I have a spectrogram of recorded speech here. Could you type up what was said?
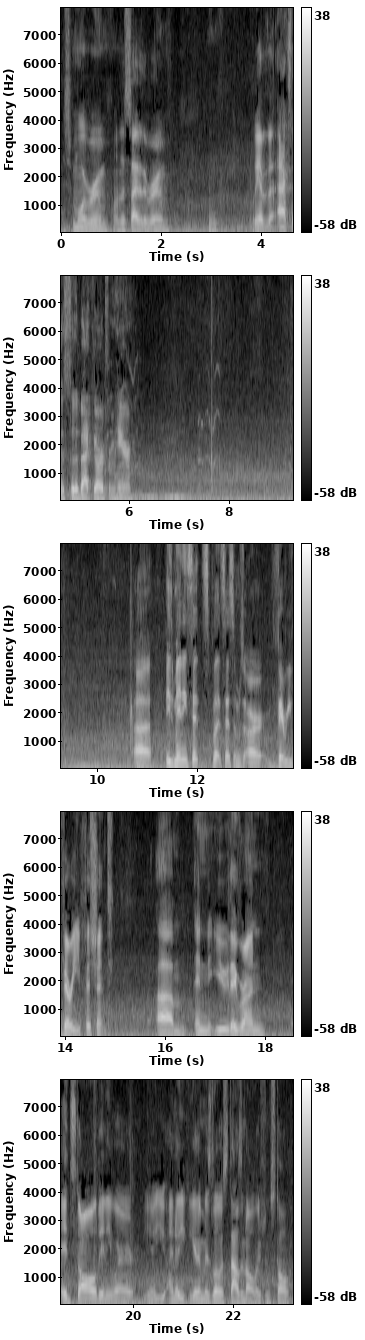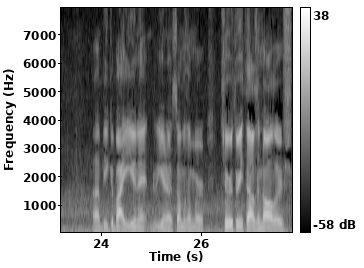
there's more room on the side of the room. We have access to the backyard from here. Uh, these mini split systems are very, very efficient, um, and you they run installed anywhere. You know, you, I know you can get them as low as thousand dollars installed. Uh, you could buy a unit. You know, some of them are two or three thousand dollars,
